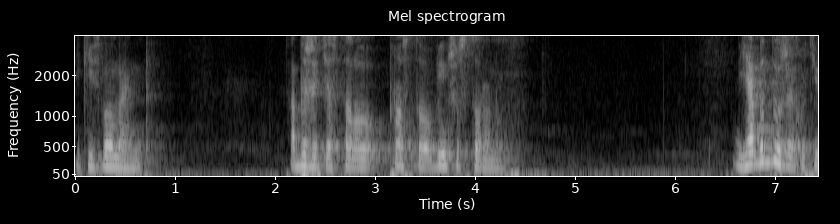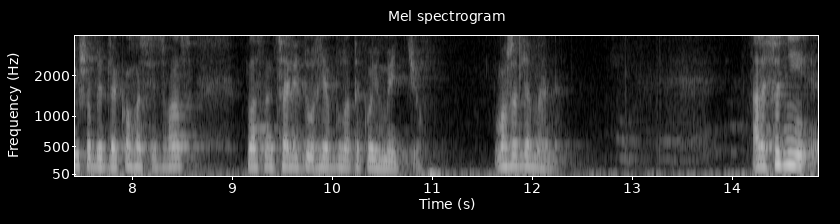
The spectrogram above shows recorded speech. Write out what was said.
якийсь момент, аби життя стало просто в іншу сторону. Я би дуже хотів, щоб для когось із вас, власне, ця літургія була такою миттю. Може, для мене. Але сьогодні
